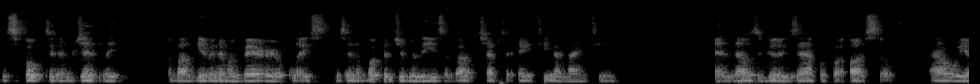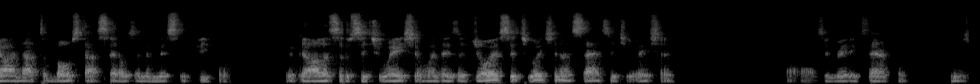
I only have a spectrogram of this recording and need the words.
and spoke to them gently about giving them a burial place. It's in the book of Jubilees, about chapter 18 or 19. And that was a good example for us of how we are not to boast ourselves in the midst of people, regardless of situation, whether it's a joyous situation or a sad situation. Uh, that was a great example. He was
